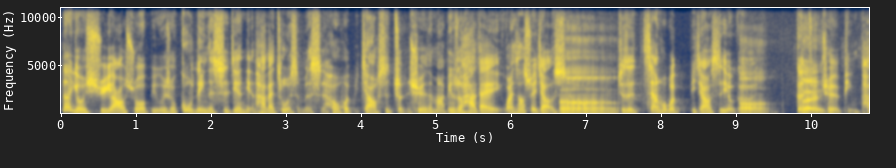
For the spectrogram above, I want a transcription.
那有需要说，比如说固定的时间点，他在做什么时候会比较是准确的吗？比如说他在晚上睡觉的时候，嗯、就是这样会不会比较是有个？嗯更准确的评判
